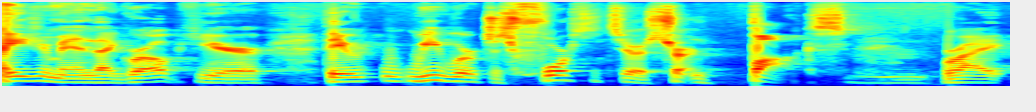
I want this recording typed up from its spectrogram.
Asian men that grow up here, they we were just forced into a certain box, mm-hmm. right?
